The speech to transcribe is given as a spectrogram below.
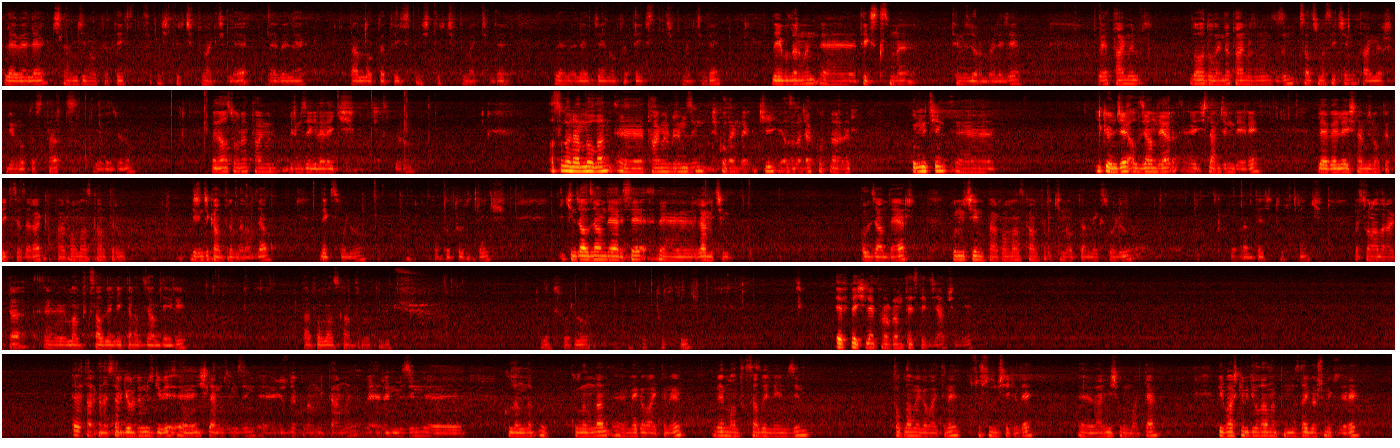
lbl işlemci nokta text eşittir çift tırnak içinde lbl ram nokta text eşittir çift tırnak içinde lbl c nokta text çift tırnak içinde label'larımın e, text kısmını temizliyorum böylece. Ve timer load olayında timer'ımızın çalışması için timer bir nokta start diye yazıyorum. Ve daha sonra timer birimize gelerek tıklıyorum. Asıl önemli olan e, timer birimizin pik olayındaki yazılacak kodlardır. Bunun için e, ilk önce alacağım değer e, işlemcinin değeri lbl işlemci nokta text yazarak performans counter'ın birinci counter'ından alacağım. Next value nokta to string. İkinci alacağım değer ise e, RAM için alacağım değer. Bunun için performans counter 2 nokta next value parantez to string ve son olarak da e, mantıksal bellekten alacağım değeri performans counter nokta 3 Next value to string F5 ile programı test edeceğim şimdi. Evet arkadaşlar gördüğümüz gibi e, işlemcimizin e, yüzde kullanım miktarını ve RAM'imizin e, kullanılan, kullanılan e, megabaytını ve mantıksal belleğimizin toplam megabaytını kusursuz bir şekilde vermiş bulunmakta. Bir başka videolu anlatımımızda görüşmek üzere.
